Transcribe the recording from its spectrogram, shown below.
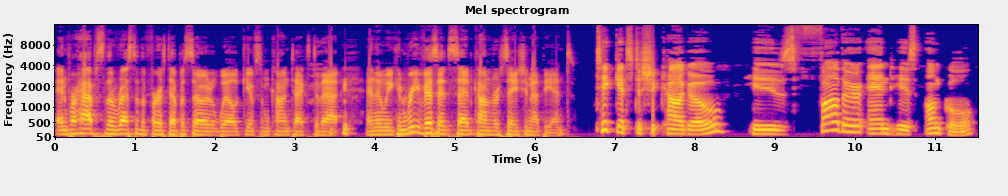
and perhaps the rest of the first episode will give some context to that, and then we can revisit said conversation at the end. Tick gets to Chicago. His father and his uncle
